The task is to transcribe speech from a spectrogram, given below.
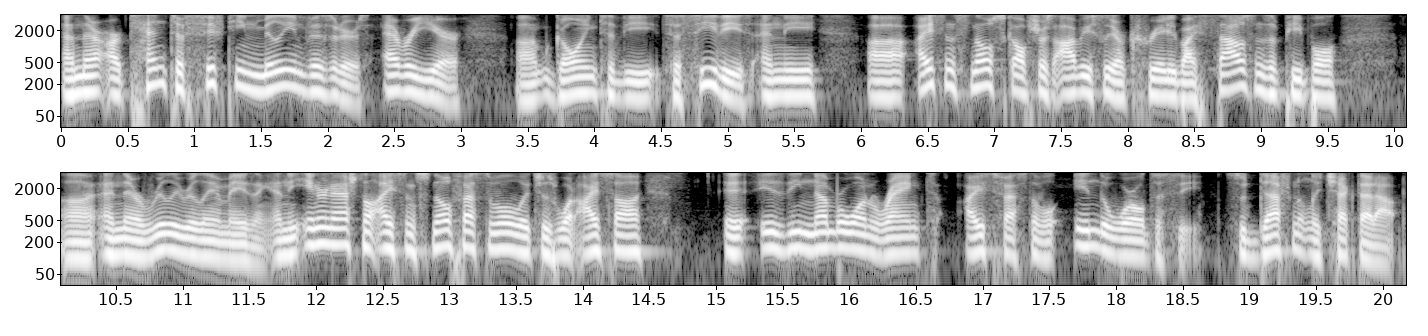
and there are 10 to 15 million visitors every year um, going to the to see these. And the uh, ice and snow sculptures obviously are created by thousands of people uh, and they're really really amazing. And the International Ice and Snow Festival, which is what I saw, is the number one ranked ice festival in the world to see. So definitely check that out.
